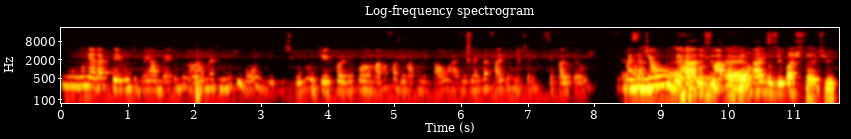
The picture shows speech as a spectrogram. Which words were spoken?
Não me adaptei muito bem ao método, não. É um método muito bom de, de estudo. O Diego, por exemplo, amava fazer mapa mental, às vezes ainda faz, eu não sei se você faz até hoje. Mas você tinha um É, compilado de reduzi- mapas é, eu mentais. reduzi bastante.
